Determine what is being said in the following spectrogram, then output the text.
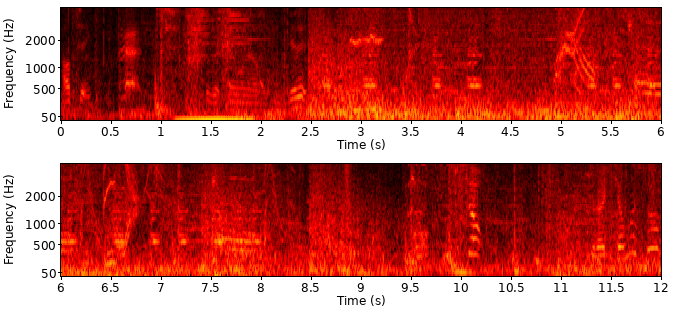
I'll take that so that no one else can get it. No! Did I kill myself?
